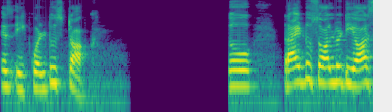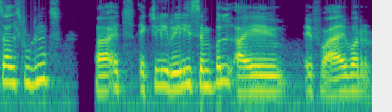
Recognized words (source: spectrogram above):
is equal to stock. So try to solve it yourself students. Uh, it's actually really simple. I if I were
